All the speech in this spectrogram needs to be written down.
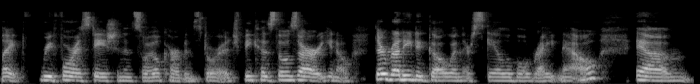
like reforestation and soil carbon storage because those are you know they're ready to go and they're scalable right now. Um,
